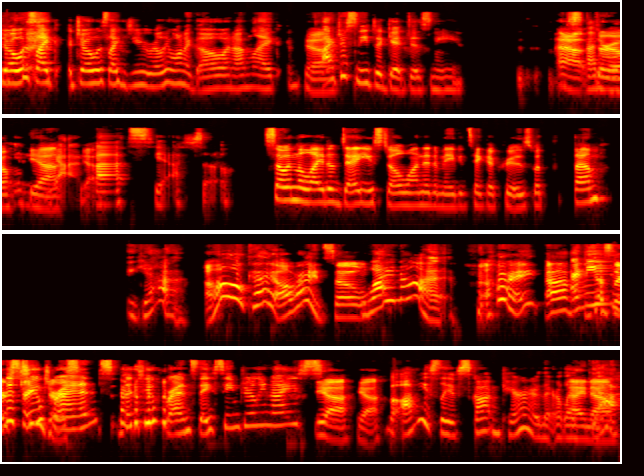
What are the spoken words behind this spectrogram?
joe was like joe was like do you really want to go and i'm like yeah. i just need to get disney Ah, settled through. and Yeah, yeah. that's yeah so so in the light of day, you still wanted to maybe take a cruise with them? yeah Oh, okay. All right. So why not all right. Um, I mean, the strangers. two friends, the two friends, they seemed really nice. Yeah, yeah. But obviously, if Scott and Karen are there, like, I know. yeah,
